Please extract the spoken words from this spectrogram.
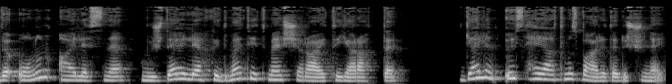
və onun ailəsinə müjdə ilə xidmət etmək şəraiti yaratdı. Gəlin öz həyatımız barədə düşünək.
